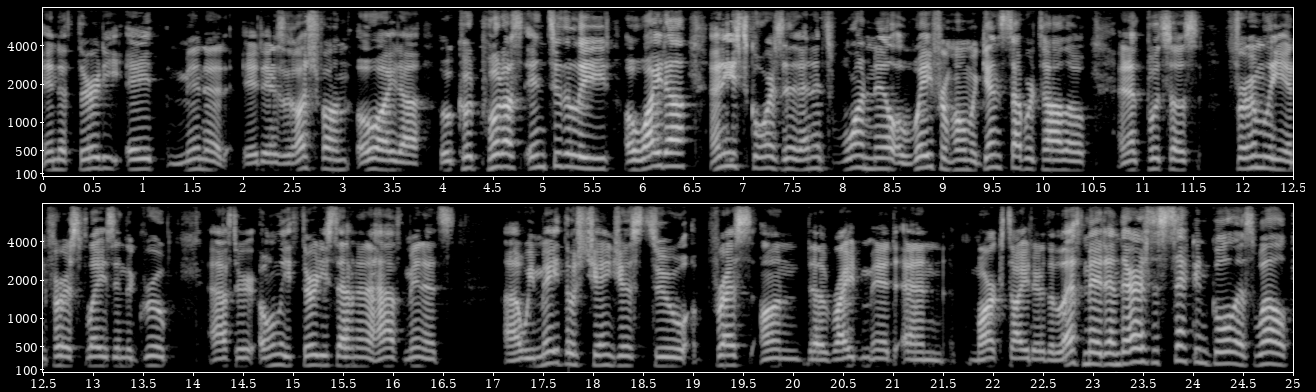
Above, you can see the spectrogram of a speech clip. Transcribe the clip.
In the 38th minute, it is Razvan Owaida who could put us into the lead. Owaida, and he scores it, and it's 1-0 away from home against Saburtalo, and that puts us firmly in first place in the group after only 37 and a half minutes. Uh, we made those changes to press on the right mid and Mark Teider the left mid, and there's the second goal as well.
